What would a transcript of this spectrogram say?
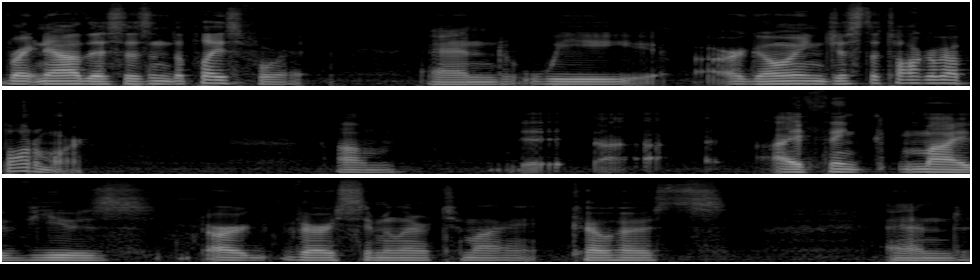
right now, this isn't the place for it. And we are going just to talk about Baltimore. Um, I think my views are very similar to my co-hosts, and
